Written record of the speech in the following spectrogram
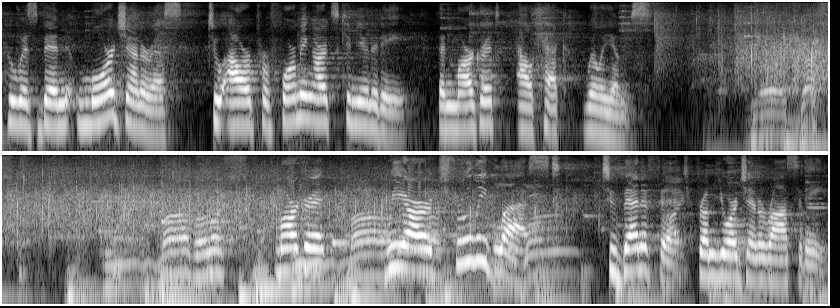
who has been more generous to our performing arts community than Margaret Alkek Williams. Margaret, we are truly blessed to benefit from your generosity.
